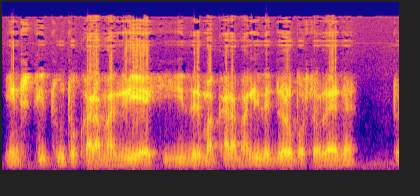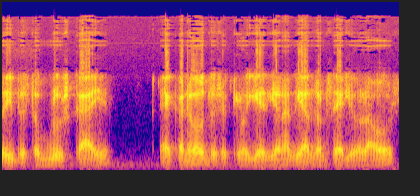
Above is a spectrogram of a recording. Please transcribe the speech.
Ινστιτούτο Καραμαλή έχει Ίδρυμα Καραμαλή δεν ξέρω πώς το λένε το είπε στο Blue Sky έκανε όντως εκλογές για να δει αν τον θέλει ο λαός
